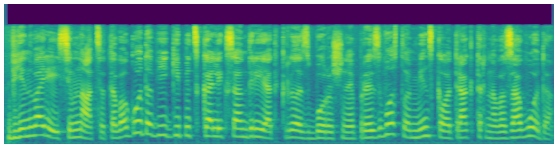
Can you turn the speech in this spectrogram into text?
В январе 2017 года в египетской Александрии открылось сборочное производство Минского тракторного завода.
